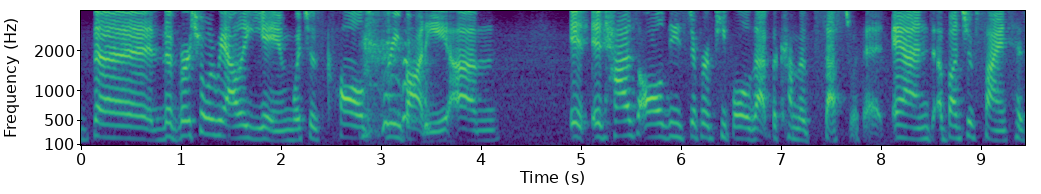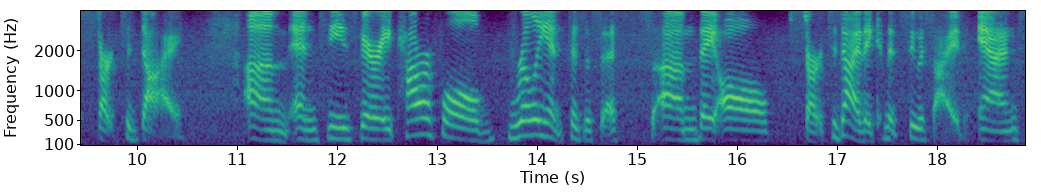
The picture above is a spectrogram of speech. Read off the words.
the the virtual reality game, which is called Three Body. Um, it, it has all these different people that become obsessed with it, and a bunch of scientists start to die. Um, and these very powerful, brilliant physicists, um, they all start to die. They commit suicide. And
